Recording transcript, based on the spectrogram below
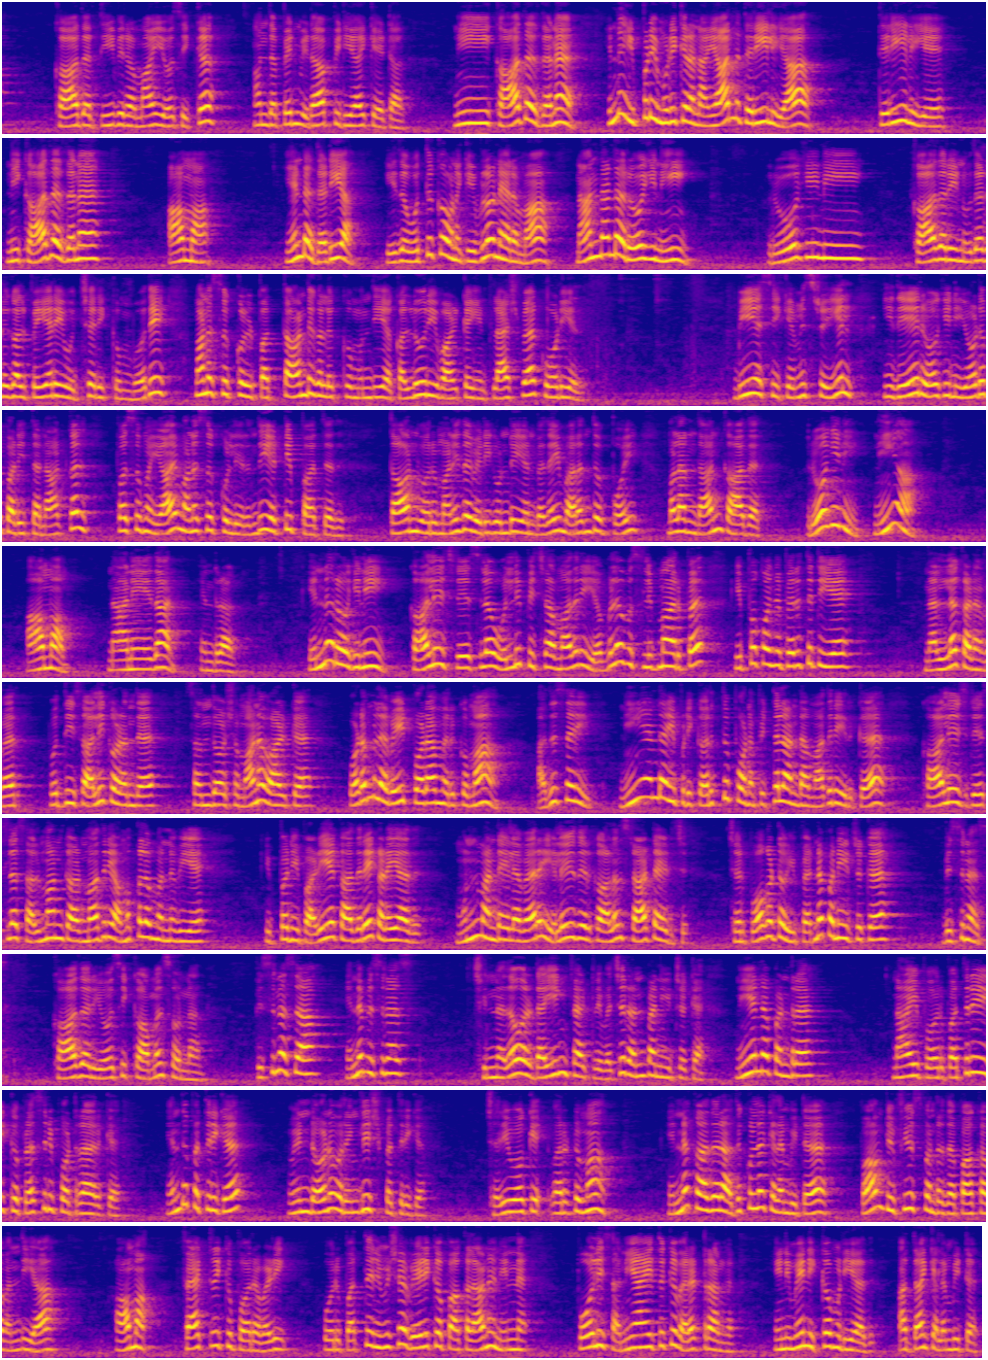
காதர் தீவிரமாய் யோசிக்க அந்த பெண் விடாப்பிடியாய் கேட்டாள். நீ காதர் தானே? என்ன இப்படி முடிக்கிற? நான் யாருன்னு தெரியலையா? தெரியலையே. நீ காதர் தானே? ஆமாம் ஏண்டா தடியா? இதை ஒத்துக்க உனக்கு இவ்வளோ நேரமா? நான் தாண்டா ரோஹிணி ரோஹிணி காதரின் உதடுகள் பெயரை உச்சரிக்கும் போதே மனசுக்குள் பத்தாண்டுகளுக்கு முந்தைய கல்லூரி வாழ்க்கையின் ஃப்ளாஷ்பேக் ஓடியது. பிஎஸ்சி கெமிஸ்ட்ரியில் இதே ரோகிணியோடு படித்த நாட்கள் பசுமையாய் மனசுக்குள் இருந்து எட்டி பார்த்தது. தான் ஒரு மனித வெடிகுண்டு என்பதை மறந்து போய் மலர்ந்தான் காதர். ரோகிணி நீயா? ஆமாம் நானேதான் என்றாள். என்ன ரோகிணி காலேஜ் டேஸில் ஒல்லி பிச்சா மாதிரி எவ்வளவு ஸ்லிம்மாக இருப்ப? இப்போ கொஞ்சம் பெருத்துட்டியே. நல்ல கணவர் புத்திசாலி குழந்தை சந்தோஷமான வாழ்க்கை. உடம்புல வெயிட் போடாமல் இருக்குமா? அது சரி நீ ஏன்டா இப்படி கருத்து போன பித்தலாண்டா மாதிரி இருக்க? காலேஜ் டேஸில் சல்மான் கான் மாதிரி அமக்கலம் பண்ணுவியே. இப்போ நீ பழைய காதரே கிடையாது. முன் மண்டையில் வேற இலையுதிர் காலம் ஸ்டார்ட் ஆயிடுச்சு. சரி போகட்டும். இப்போ என்ன பண்ணிகிட்ருக்க? பிஸ்னஸ் காதர் யோசிக்காமல் சொன்னான். பிஸ்னஸா என்ன பிஸ்னஸ் சின்னதாக ஒரு டையிங் ஃபேக்ட்ரி வச்சு ரன் பண்ணிகிட்ருக்கேன். நீ என்ன பண்ணுற நான் இப்போ ஒரு பத்திரிகைக்கு ப்ரெஸ் ரிப்போர்ட்டராக இருக்கேன். எந்த பத்திரிக்கை விண்டோன்னு ஒரு இங்கிலீஷ் பத்திரிக்கை சரி ஓகே வரட்டுமா? என்ன காதர் அதுக்குள்ளே கிளம்பிட்ட? பாம் டிஃப்யூஸ் பண்ணுறத பார்க்க வந்தியா? ஆமாம் ஃபேக்ட்ரிக்கு போகிற வழி. ஒரு பத்து நிமிஷம் வேடிக்கை பார்க்கலான்னு நின்னேன். போலீஸ் அநியாயத்துக்கு விரட்டுறாங்க. இனிமே நிற்க முடியாது. அதான் கிளம்பிட்டேன்.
